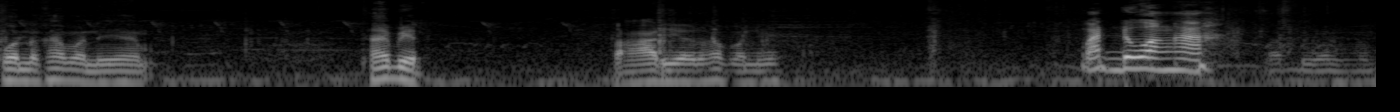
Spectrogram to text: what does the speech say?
คนนะครับ วันนี้ครับใช้เบ็ดตาเดียวนะครับ วันนี้ วัดดวงค่ะ วัดดวงครับ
